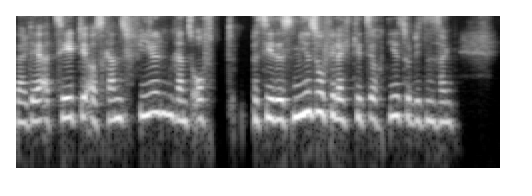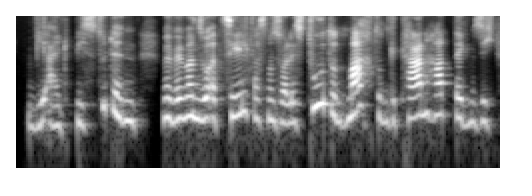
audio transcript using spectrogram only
weil der erzählt dir aus ganz vielen, ganz oft passiert es mir so, vielleicht geht es ja auch dir so, die dann sagen, wie alt bist du denn? Weil wenn man so erzählt, was man so alles tut und macht und getan hat, denkt man sich,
